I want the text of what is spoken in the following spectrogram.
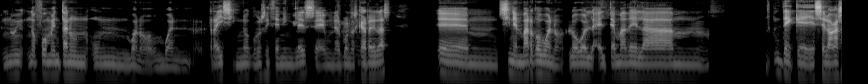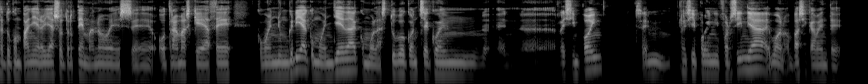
no, fomentan un, bueno, un buen racing, ¿no? Como se dice en inglés, eh, unas buenas carreras. Em, sin embargo, bueno, luego el, tema de la mm, de que se lo hagas a tu compañero ya es otro tema, ¿no? Es eh, otra más que hace como en Hungría, como en Jeddah, como las tuvo con Checo en, en Racing Point, en Racing Point y Force India, bueno, básicamente.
